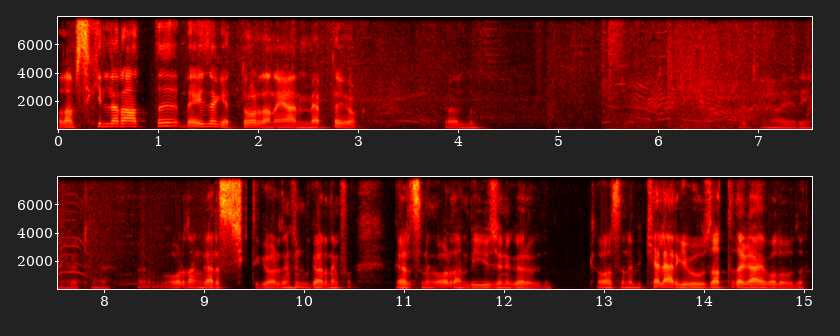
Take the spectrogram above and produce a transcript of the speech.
Adam skill'leri attı base'e gitti oradan yani map'te yok. Öldüm. Götünü ayırayım götünü. Oradan garısı çıktı gördünüz mü? Garının, garısının oradan bir yüzünü görürdüm. Kafasını bir keler gibi uzattı da kayboluyordu.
